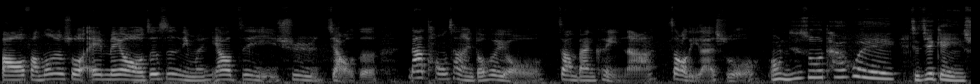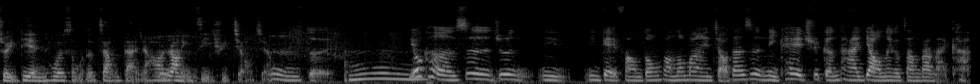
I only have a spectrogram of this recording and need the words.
包，房东就说，哎，没有，这是你们要自己去缴的。那通常你都会有账单可以拿。照理来说，哦，你是说他会直接给你水电或者什么的账单，然后让你自己去缴这样？嗯，对。嗯，有可能是就是你你给房东，房东帮你缴，但是你可以去跟他要那个账单来看，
